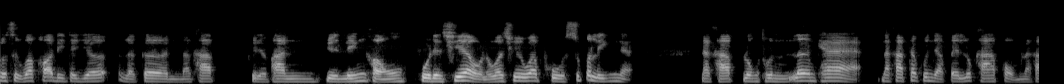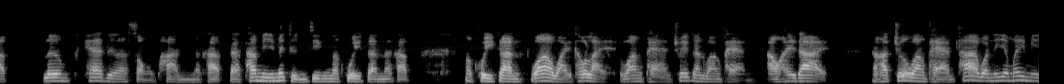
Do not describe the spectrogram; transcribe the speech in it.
รู้สึกว่าข้อดีจะเยอะเหลือเกินนะครับผลิตภัณฑ์ยูนลิงก์ของ Prudential หรือว่าชื่อว่า Pru Superlink เนี่ยนะครับลงทุนเริ่มแค่นะครับถ้าคุณอยากเป็นลูกค้าผมนะครับ เริ่มแค่เดือนละสองพันนะครับแต่ถ้ามีไม่ถึงจริงมาคุยกันนะครับ มาคุยกันว่าไหวเท่าไหร่ วางแผนช่วยกันวางแผนเอาให้ได้นะครับช่วยวางแผนถ้าวันนี้ยังไม่มี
